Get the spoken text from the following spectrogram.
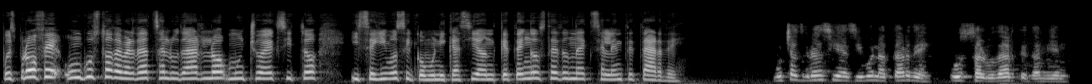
Pues, profe, un gusto de verdad saludarlo, mucho éxito y seguimos en comunicación. Que tenga usted una excelente tarde. Muchas gracias y buena tarde. Gusto saludarte también.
